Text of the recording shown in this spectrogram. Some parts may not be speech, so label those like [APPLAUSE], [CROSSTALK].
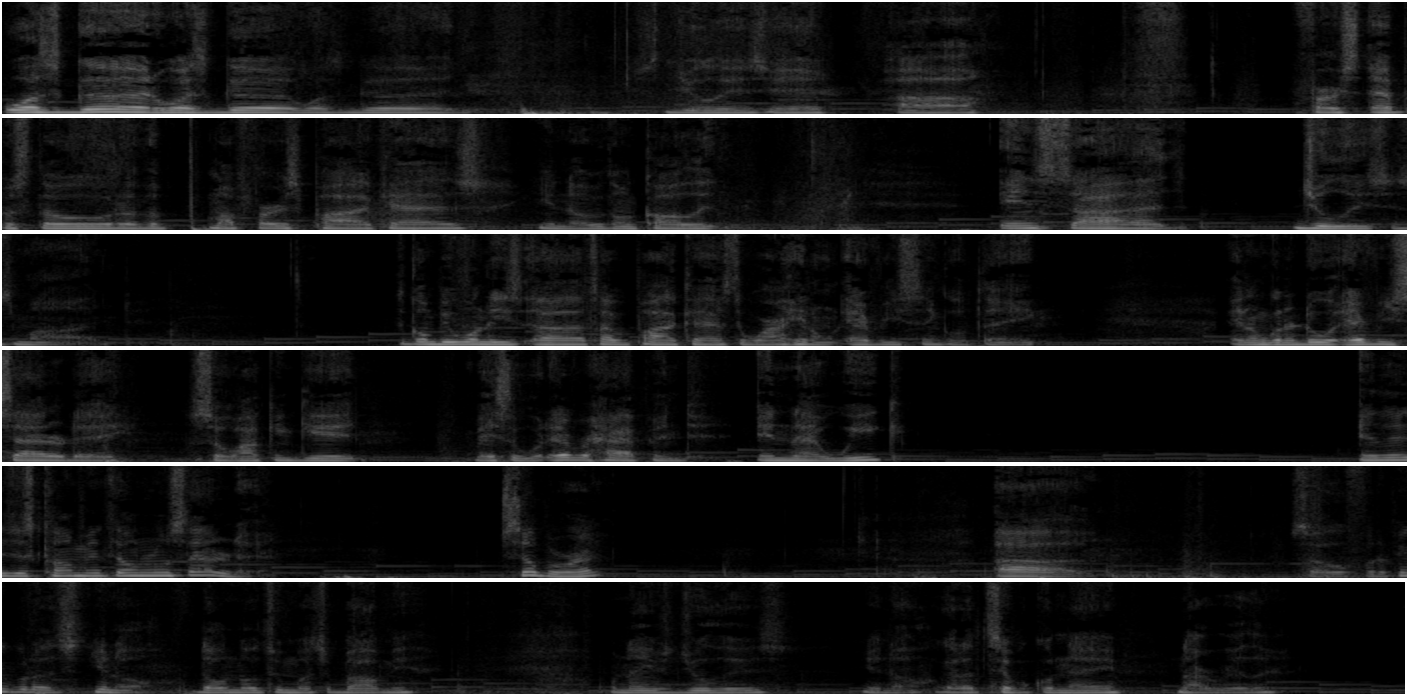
What's good? What's good? What's good? It's Julius here. Uh, first episode of the my first podcast. You know, we're gonna call it Inside Julius's Mind. It's gonna be one of these uh, type of podcasts where I hit on every single thing, and I'm gonna do it every Saturday so I can get basically whatever happened in that week, and then just comment on it on Saturday. Simple, right? Uh, so for the people that you know don't know too much about me, my name's Julius. You know, got a typical name. Not really.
